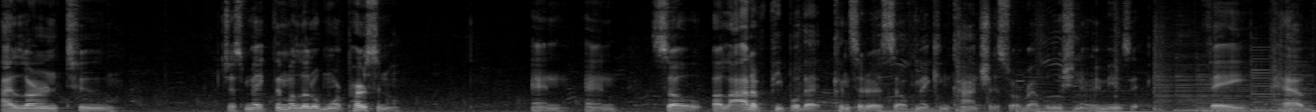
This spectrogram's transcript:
I learned to just make them a little more personal. And and so a lot of people that consider themselves making conscious or revolutionary music, they have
